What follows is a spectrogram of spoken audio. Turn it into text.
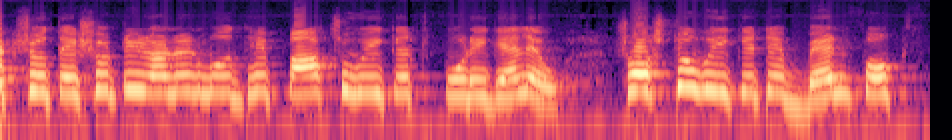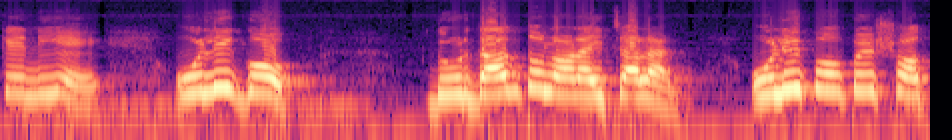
একশো তেষট্টি রানের মধ্যে পাঁচ উইকেট পড়ে গেলেও ষষ্ঠ উইকেটে বেন ফক্সকে নিয়ে অলি গোপ দুর্দান্ত লড়াই চালান। অলি পোপের শত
